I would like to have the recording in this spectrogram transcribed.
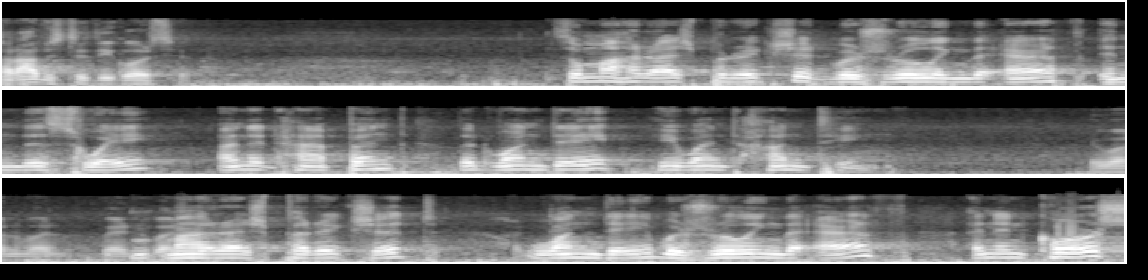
খারাপ স্থিতি করছে So Maharaj Parikshit was ruling the earth in this way and it happened that one day he went hunting. Even when- when- when- Maharaj Parikshit one day was ruling the earth and in course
